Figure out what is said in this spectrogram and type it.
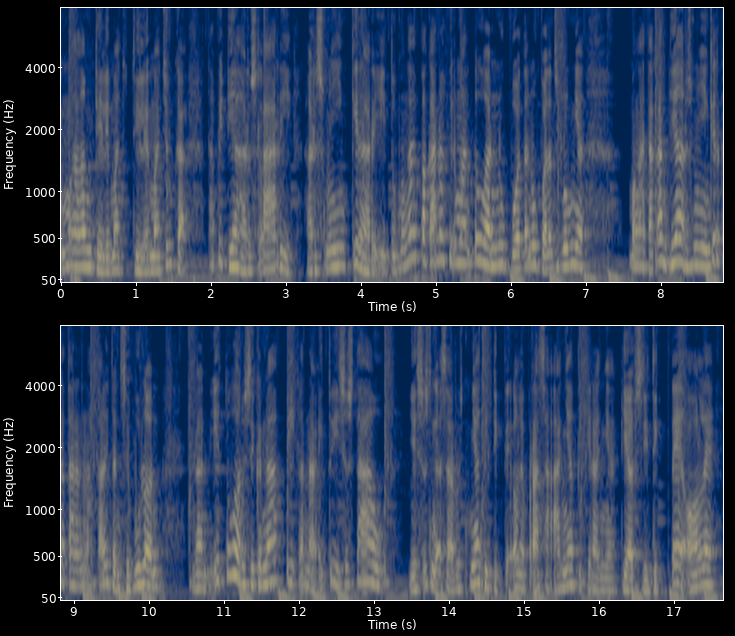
mengalami dilema dilema juga, tapi dia harus lari, harus menyingkir hari itu. Mengapa? Karena firman Tuhan, nubuatan-nubuatan sebelumnya mengatakan dia harus menyingkir ke tanah Naftali dan Zebulon. Dan itu harus digenapi karena itu Yesus tahu. Yesus nggak seharusnya didikte oleh perasaannya pikirannya. Dia harus didikte oleh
